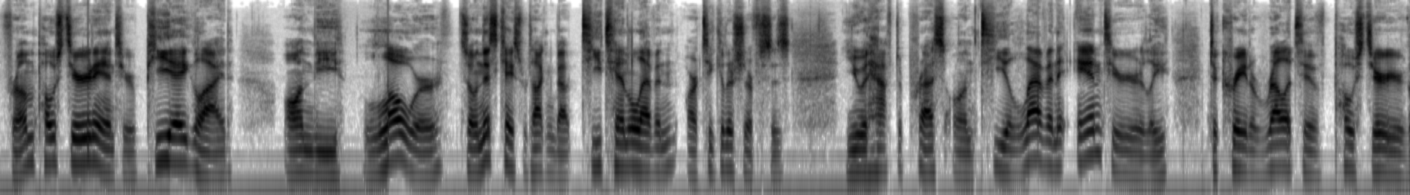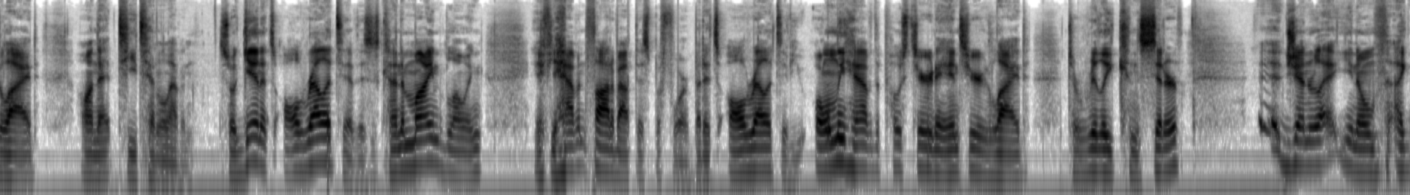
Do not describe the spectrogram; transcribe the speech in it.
from posterior to anterior, PA glide, on the lower, so in this case we're talking about T1011 articular surfaces, you would have to press on T11 anteriorly to create a relative posterior glide on that T1011. So again, it's all relative. This is kind of mind-blowing if you haven't thought about this before, but it's all relative. You only have the posterior to anterior glide to really consider. Uh, generally, you know, I,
